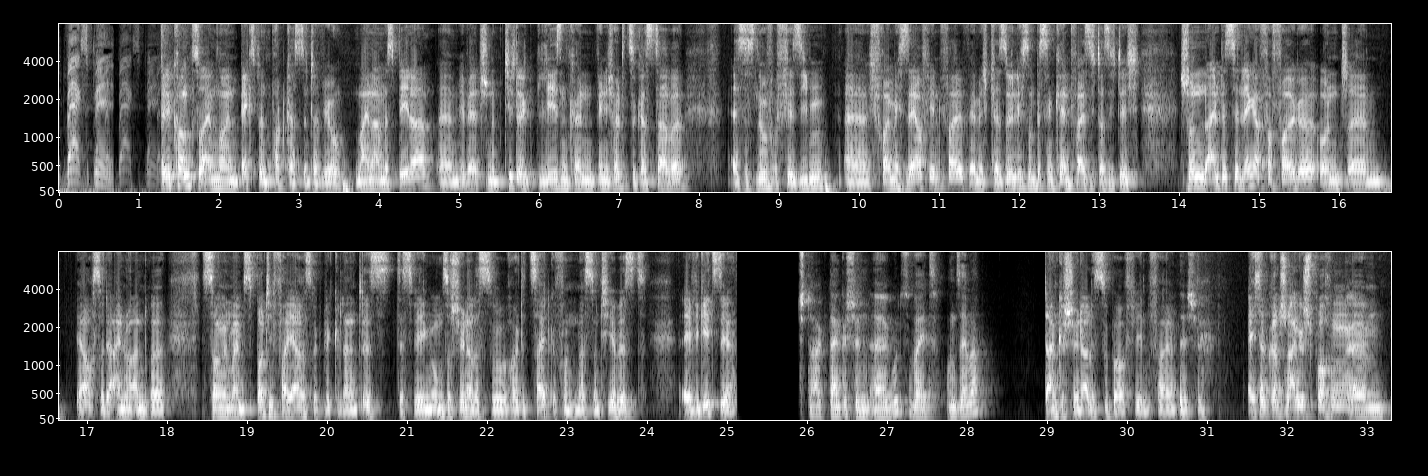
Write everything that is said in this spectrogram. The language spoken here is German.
Backspin. Willkommen zu einem neuen Backspin Podcast Interview. Mein Name ist Bela. Ähm, ihr werdet schon im Titel lesen können, wen ich heute zu Gast habe. Es ist Louvre 47. Äh, ich freue mich sehr auf jeden Fall. Wer mich persönlich so ein bisschen kennt, weiß ich, dass ich dich schon ein bisschen länger verfolge und ähm, ja auch so der ein oder andere Song in meinem Spotify-Jahresrückblick gelandet ist. Deswegen umso schöner, dass du heute Zeit gefunden hast und hier bist. Ey, wie geht's dir? Stark, Dankeschön. Äh, gut soweit. Und selber? Dankeschön, alles super auf jeden Fall. Sehr schön. Ich habe gerade schon angesprochen, ähm,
